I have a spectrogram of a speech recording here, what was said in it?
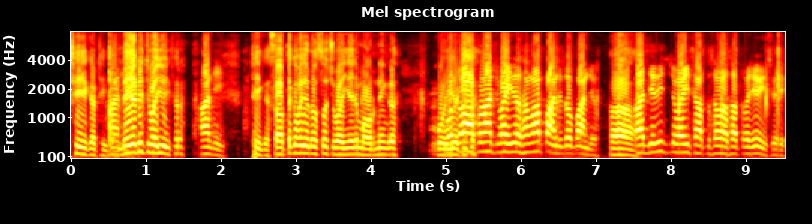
ਠੀਕ ਆ ਠੀਕ ਆ। ਲੇਟ ਚਵਾਈ ਹੋਈ ਫਿਰ? ਹਾਂਜੀ। ਠੀਕ ਆ 7 ਵਜੇ ਦੋਸਤੋ ਚਵਾਈ ਅੱਜ ਮਾਰਨਿੰਗ ਹੋਈ ਆ ਠੀਕ ਆ। ਆਪਣਾ ਚਵਾਈ ਦਾ ਸਮਾਂ 5 ਤੋਂ 5 ਹਾਂ। ਅੱਜ ਇਹਦੀ ਚਵਾਈ 7 ਸਵਾ 7 ਵਜੇ ਹੋਈ ਸਵੇਰੇ।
